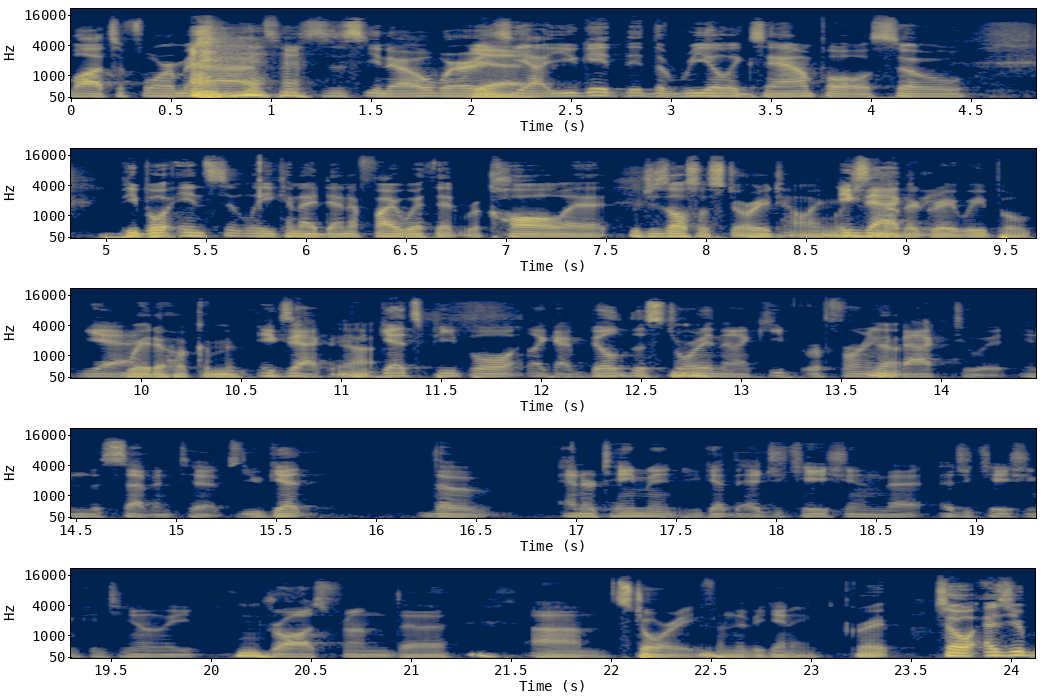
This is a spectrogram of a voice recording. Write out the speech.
lots of formats. This is, you know, whereas, yeah, Yeah. you get the, the real example. So people instantly can identify with it, recall it, which is also storytelling, which Exactly. is another great way, Yeah. way to hook them in. Exactly. It gets people like I build the story and then I keep referring Yeah. back to it in the seven tips. You get the entertainment, you get the education. That education continually draws from the um, story from the beginning. Great. So as you're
